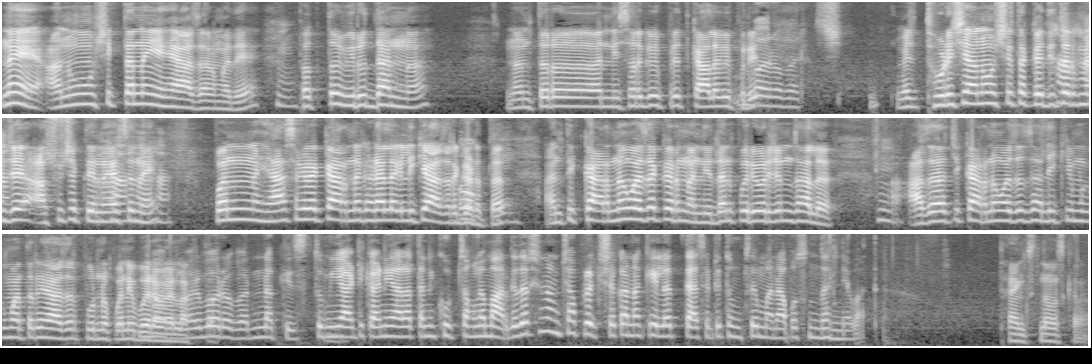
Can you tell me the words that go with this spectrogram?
नाही अनुवंशिकता नाही ह्या आजारामध्ये. फक्त विरुद्धांना नंतर निसर्ग विपरीत काल विपरीत. बरोबर. म्हणजे थोडीशी अनुवंशिकता कधी तर म्हणजे असू शकते नाही असं नाही. पण ह्या सगळ्या कारण घडायला लागली की आजार घडतात. आणि ते कारण वजा करणं निदान परिवर्जन झालं. आजाराची कारण वजा झाली की मग मात्र हे आजार पूर्णपणे बरे व्हायला बरोबर नक्कीच. तुम्ही या ठिकाणी आलात आणि खूप चांगलं मार्गदर्शन आमच्या प्रेक्षकांना केलं त्यासाठी तुमचे मनापासून धन्यवाद. थँक्स नमस्कार.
